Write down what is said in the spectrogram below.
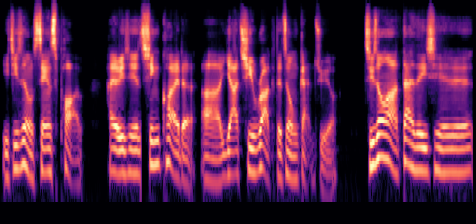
以及这种 Sense Pop，还有一些轻快的啊、呃、Yachi Rock 的这种感觉哦。其中啊，带着一些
